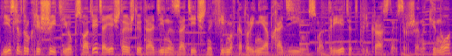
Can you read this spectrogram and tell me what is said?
Если вдруг решите его посмотреть, а я считаю, что это один из отечественных фильмов, который необходимо смотреть, это прекрасное совершенно кино.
